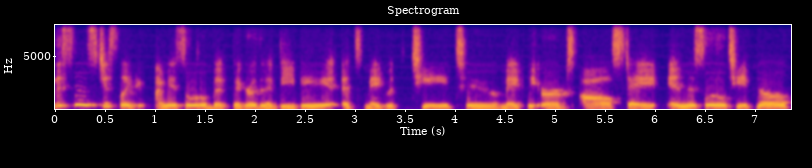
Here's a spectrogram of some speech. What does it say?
this is just like I mean, it's a little bit bigger than a BB. It's made with tea to make the herbs all stay in this little tea pill.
